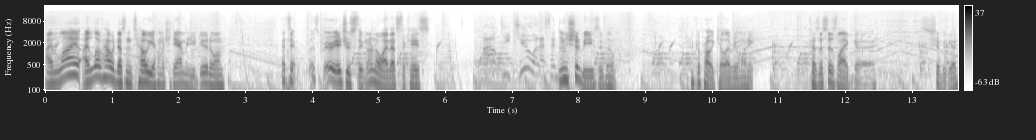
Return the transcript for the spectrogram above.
I li I love how it doesn't tell you how much damage you do to him. That's it. That's very interesting. I don't know why that's the case. I'll teach you a lesson. It should be easy though. I could probably kill everyone. Because this is like, uh, should be good.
